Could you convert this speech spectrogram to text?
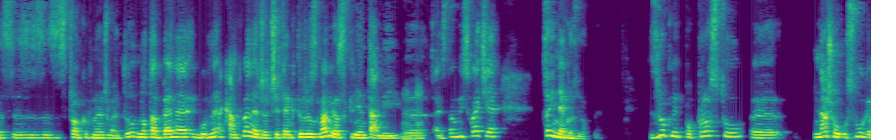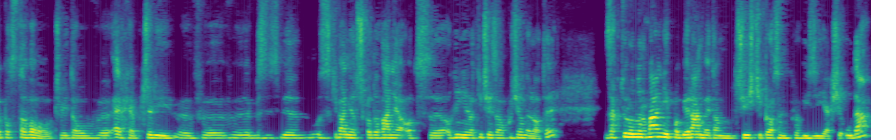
z, z, z członków managementu, notabene główny account manager, czyli ten, który rozmawiał z klientami mhm. często, mówi, słuchajcie, co innego zróbmy. Zróbmy po prostu naszą usługę podstawową, czyli tą AirHub, czyli w, w uzyskiwanie odszkodowania od, od linii lotniczej za opóźnione loty, za którą normalnie pobieramy tam 30% prowizji, jak się uda.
